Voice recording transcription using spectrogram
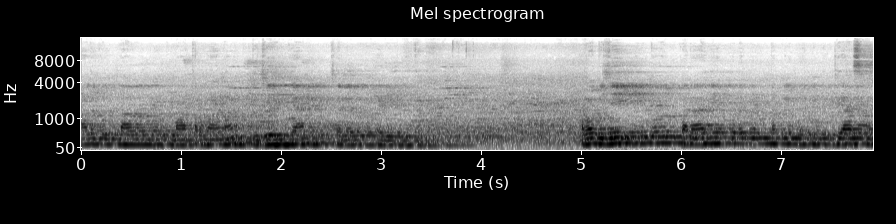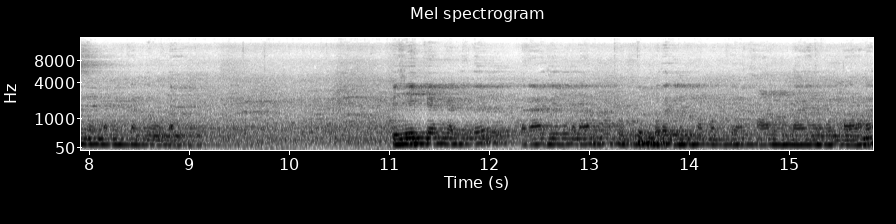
ആളുകളുണ്ടാകുമ്പോൾ മാത്രമാണ് വിജയിക്കാൻ ചിലർ കഴിയുന്നത്. അപ്പോൾ വിജയിക്കുന്നതും പരാജയപ്പെടുന്നതും തമ്മിൽ വലിയ വ്യത്യാസമൊന്നും നമ്മൾ കണ്ടുകൂടാം. വിജയിക്കാൻ കഴിഞ്ഞത് പരാജയപ്പെടാൻ തൊട്ടു പുറകിൽ നമുക്ക് ആളുണ്ടായത് കൊണ്ടാണ്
